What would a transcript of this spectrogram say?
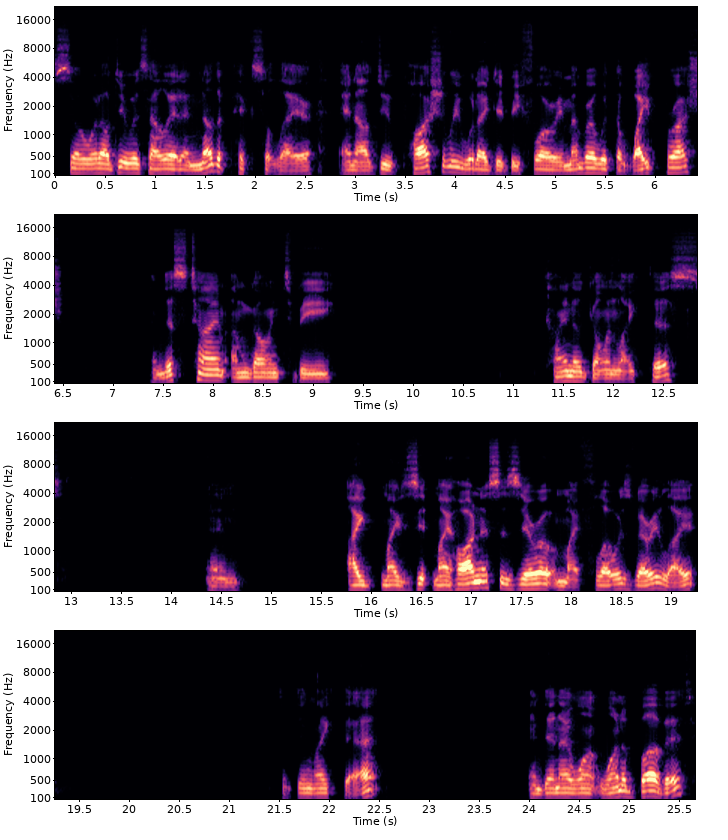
So what I'll do is I'll add another pixel layer and I'll do partially what I did before. Remember with the white brush? And this time I'm going to be kind of going like this. And I my my hardness is zero and my flow is very light something like that. And then I want one above it.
